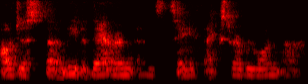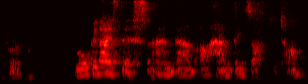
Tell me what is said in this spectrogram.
I'll just uh, leave it there and, and, say thanks to everyone uh, for organize this and um, I'll hand things off to Tom.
